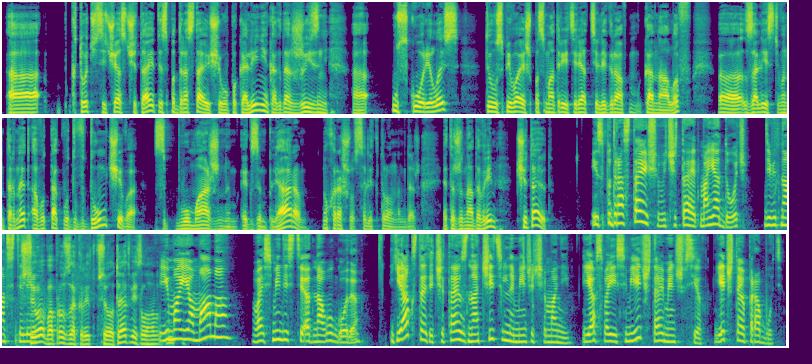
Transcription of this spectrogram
А кто сейчас читает из подрастающего поколения, когда жизнь а, ускорилась, ты успеваешь посмотреть ряд телеграм-каналов, а, залезть в интернет, а вот так вот вдумчиво, с бумажным экземпляром, ну хорошо, с электронным даже, это же надо время, читают. Из подрастающего читает моя дочь, 19 лет. Все, вопрос закрыт. Все, ты ответила. И моя мама 81 года. Я, кстати, читаю значительно меньше, чем они. Я в своей семье читаю меньше всех. Я читаю по работе.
